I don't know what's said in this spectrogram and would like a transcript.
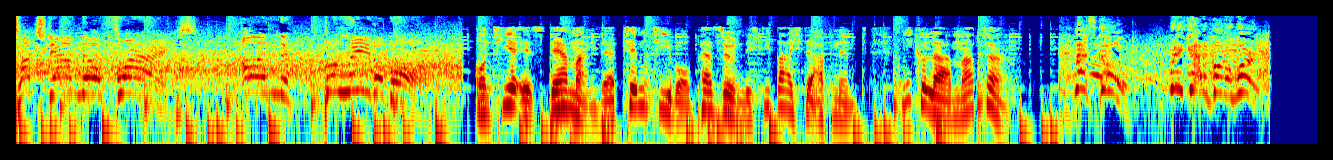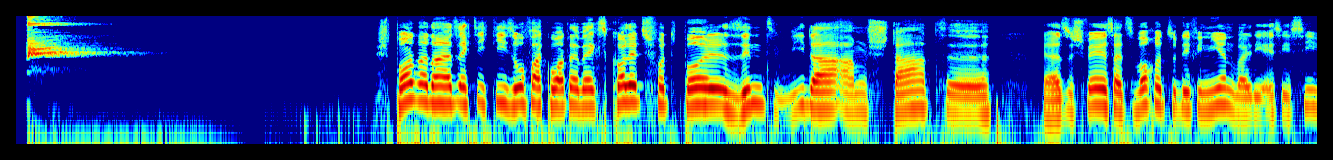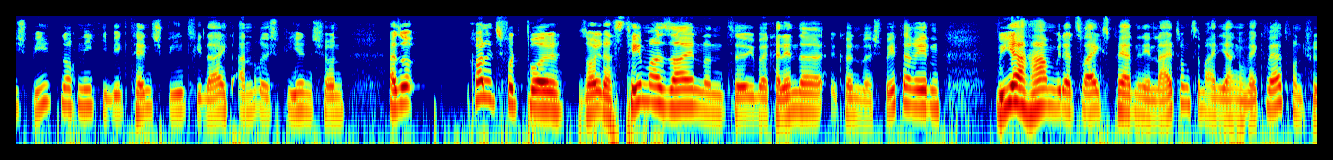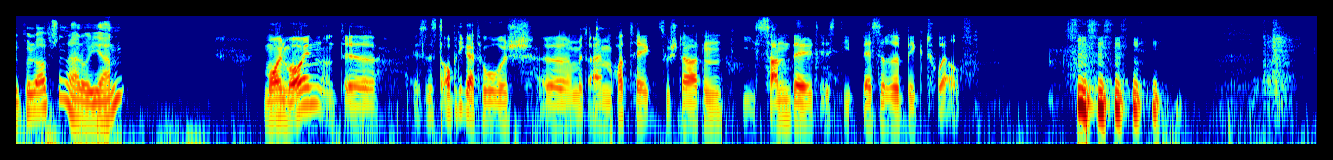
touchdown, no flags. Unbelievable. Und hier ist der Mann, der Tim Thibault persönlich die Beichte abnimmt. Nicolas Martin. Let's go! We gotta go to work! Sport 360, die Sofa Quarterbacks College Football sind wieder am Start. Äh, ja, es ist schwer, es als Woche zu definieren, weil die SEC spielt noch nicht, die Big Ten spielt vielleicht, andere spielen schon. Also College Football soll das Thema sein und äh, über Kalender können wir später reden. Wir haben wieder zwei Experten in den Leitungen. Zum einen Jan Wegwert von Triple Option. Hallo Jan. Moin Moin und äh, es ist obligatorisch, äh, mit einem Hot Take zu starten. Die Sunbelt ist die bessere Big 12.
